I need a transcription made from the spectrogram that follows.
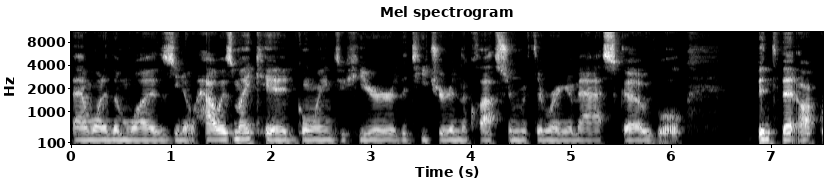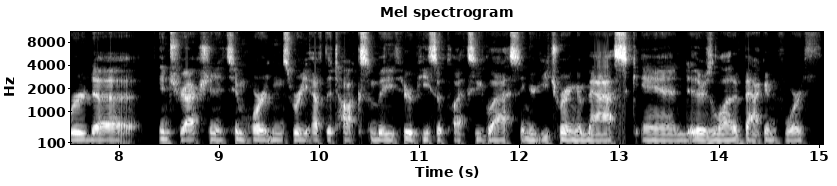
And one of them was, you know, how is my kid going to hear the teacher in the classroom if they're wearing a mask? Uh, we've all been to that awkward uh, interaction at Tim Hortons where you have to talk somebody through a piece of plexiglass and you're each wearing a mask, and there's a lot of back and forth.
